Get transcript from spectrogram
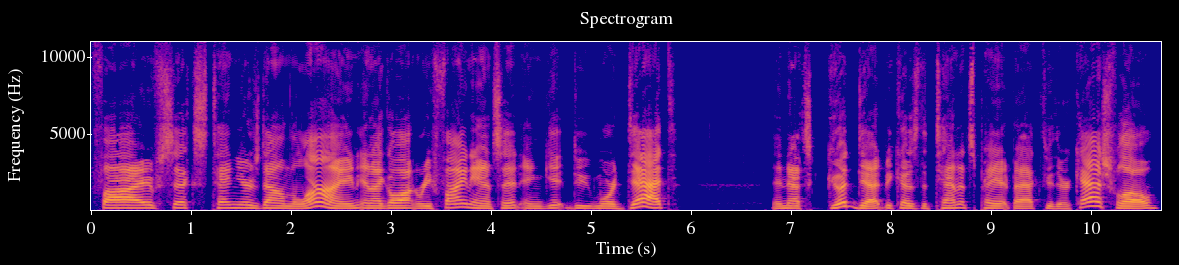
five, six, ten years down the line, and I go out and refinance it and get do more debt, and that's good debt because the tenants pay it back through their cash flow.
